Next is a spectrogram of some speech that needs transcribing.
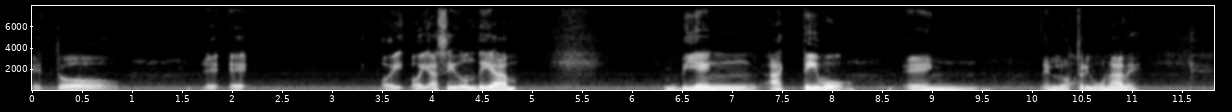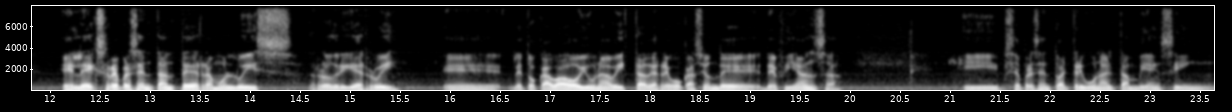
Esto hoy hoy ha sido un día bien activo en, los tribunales. El ex representante Ramón Luis Rodríguez Ruiz eh, le tocaba hoy una vista de revocación de, fianza y se presentó al tribunal también sin,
